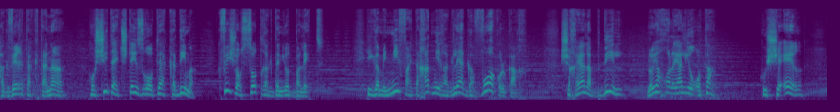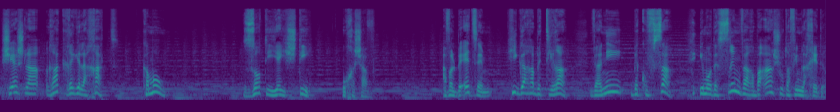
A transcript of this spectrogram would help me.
הגברת הקטנה הושיטה את שתי זרועותיה קדימה, כפי שעושות רקדניות בלט. היא גם הניפה את אחת מרגליה גבוה כל כך, שחייל הבדיל לא יכול היה לראותה. הוא שיער שיש לה רק רגל אחת, כמוהו. זאת תהיה אשתי, הוא חשב. אבל בעצם היא גרה בטירה, ואני בקופסה, עם עוד 24 שותפים לחדר.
